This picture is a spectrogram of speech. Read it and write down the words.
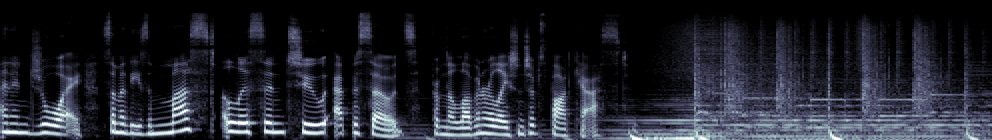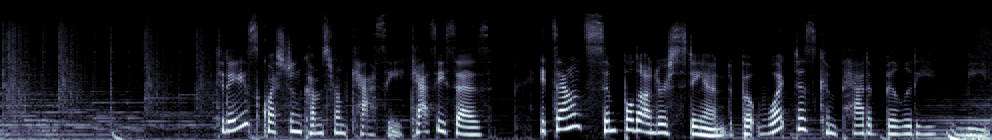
and enjoy some of these must listen to episodes from the Love and Relationships podcast. Today's question comes from Cassie. Cassie says, it sounds simple to understand, but what does compatibility mean?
